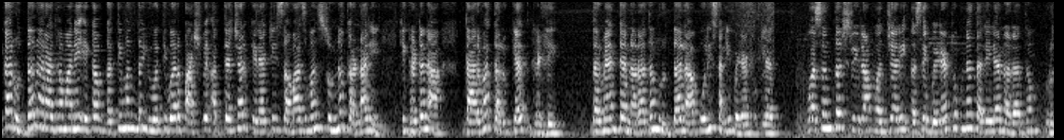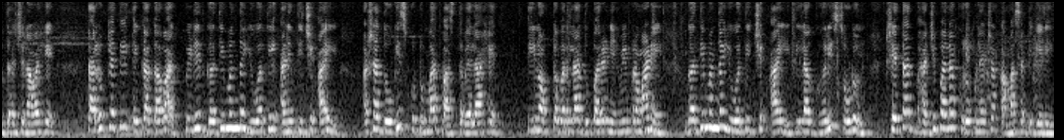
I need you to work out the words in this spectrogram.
एका वृद्ध नराधमाने एका गतिमंद युवतीवर पाशवे अत्याचार केल्याची समाजमन सुन्न करणारी ही घटना दारव्हा तालुक्यात घडली. दरम्यान त्या नराधम वृद्धाला पोलिसांनी बेड्या ठोकल्यात. वसंत श्रीराम वंजारी असे बेड्या ठोकण्यात आलेल्या नराधम वृद्धाचे नाव आहे. तालुक्यातील एका गावात पीडित गतिमंद युवती आणि तिची आई अशा दोघीच कुटुंबात वास्तव्याला आहेत. तीन ऑक्टोबरला दुपारी नेहमीप्रमाणे गतिमंद युवतीची आई तिला घरी सोडून शेतात भाजीपाला खुरपण्याच्या कामासाठी गेली.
